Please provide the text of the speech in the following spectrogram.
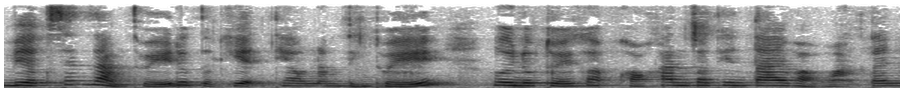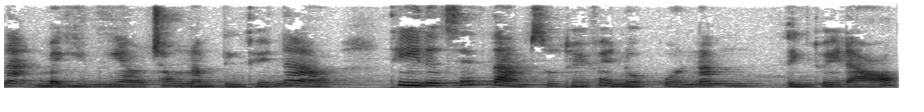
Việc xét giảm thuế được thực hiện theo năm tính thuế. Người nộp thuế gặp khó khăn do thiên tai, hỏa hoạn, tai nạn, bệnh hiểm nghèo trong năm tính thuế nào thì được xét giảm số thuế phải nộp của năm tính thuế đó.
